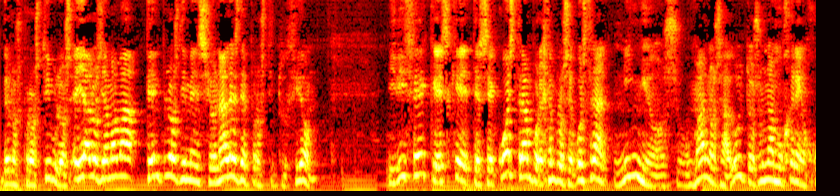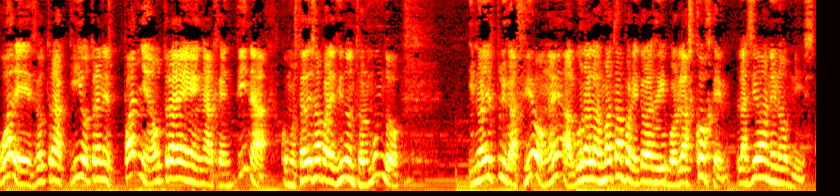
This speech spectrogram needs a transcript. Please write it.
de los prostíbulos. Ella los llamaba templos dimensionales de prostitución. y dice que es que te secuestran, por ejemplo, secuestran niños, humanos, adultos, una mujer en Juárez, otra aquí, otra en España, otra en Argentina, como está desapareciendo en todo el mundo. Y no hay explicación, ¿eh? Algunas las matan por todas las equipos, las cogen, las llevan en ovnis.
